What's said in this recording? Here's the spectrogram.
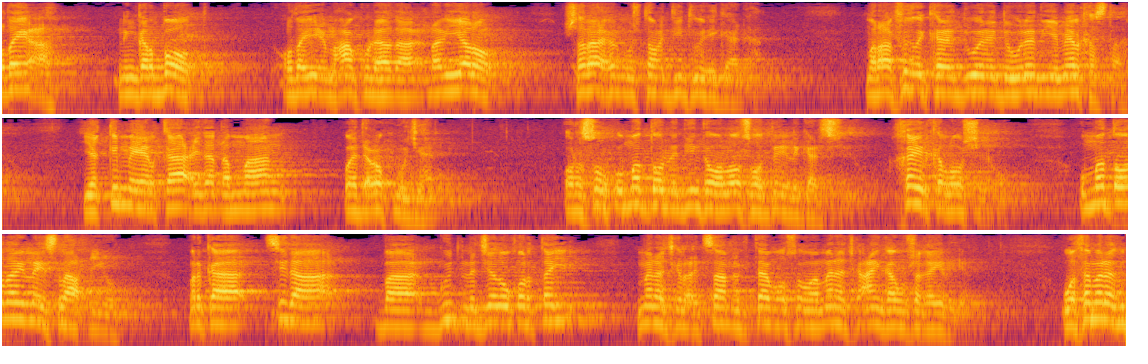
oday ah nin garbood oday maxaan ku dhahdaa dhalinyaro sharaa'ic lmujtamac diintu inay gaadhaa. Maraafiqda kala duwan ee dowladda iyo meel kasta iyo qima alqaacida dhammaan waa dacwo ku wajahan. Oo rasuulku ummadoo dhan diinta waa loo soo dir in la gaadhsiiyo. Khayrka loo sheego. Ummadoo dhan in la islaaxiyo. Marka sidaa baa gud lajadu qortay manhajka alictisaam bilkitaab wasun waa manhajka caynkaa ku shaqaynaya. Wa amaratu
